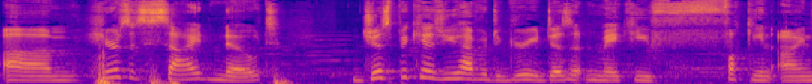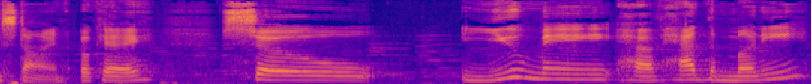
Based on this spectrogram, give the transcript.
Um, here's a side note just because you have a degree doesn't make you fucking Einstein, okay? So you may have had the money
